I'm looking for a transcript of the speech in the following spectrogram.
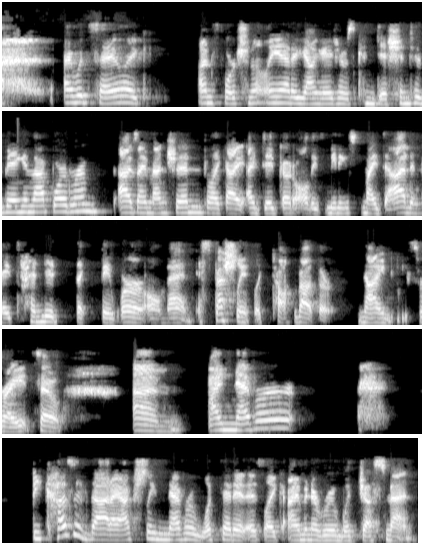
I would say, like, unfortunately, at a young age, I was conditioned to being in that boardroom. As I mentioned, like, I, I did go to all these meetings with my dad, and they tended, like, they were all men, especially like talk about their 90s, right? So, um, I never, because of that, I actually never looked at it as like I'm in a room with just men.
